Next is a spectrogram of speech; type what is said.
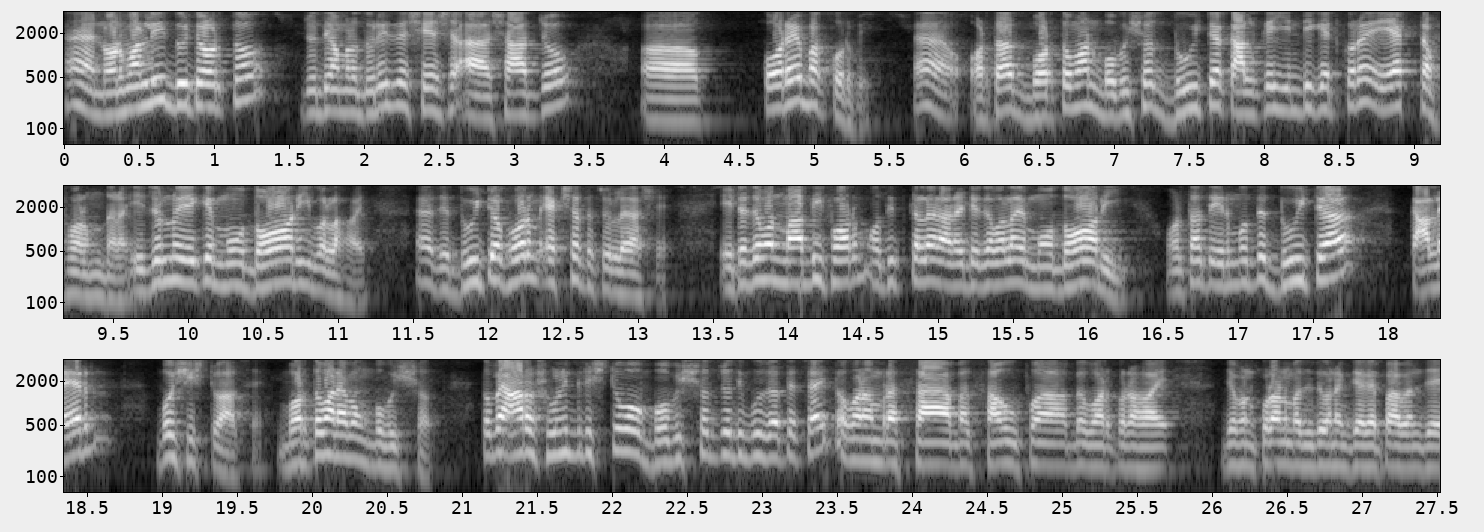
হ্যাঁ নর্মালি দুইটা অর্থ যদি আমরা ধরি যে সে সাহায্য করে বা করবে। হ্যাঁ অর্থাৎ বর্তমান, ভবিষ্যৎ দুইটা কালকে ইন্ডিকেট করে একটা ফর্ম দ্বারা। এই জন্য একে মো মোদরই বলা হয়। হ্যাঁ যে দুইটা ফর্ম একসাথে চলে আসে। এটা যেমন মাদি ফর্ম অতীতকালের আর এটাকে বলা হয় মো মদরই। অর্থাৎ এর মধ্যে দুইটা কালের বৈশিষ্ট্য আছে, বর্তমান এবং ভবিষ্যৎ। তবে আরও সুনির্দিষ্ট ভবিষ্যৎ যদি বোঝাতে চাই, তখন আমরা সা বা সাউফা ব্যবহার করা হয়। যেমন কোরআন মাজিদে অনেক জায়গায় পাবেন যে,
